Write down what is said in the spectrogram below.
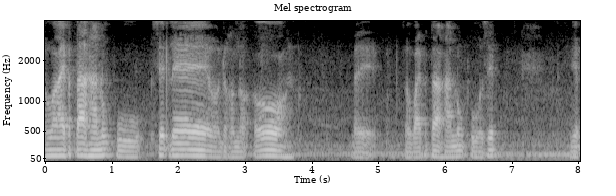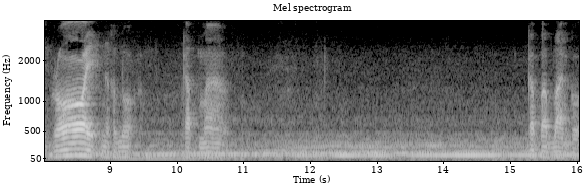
ถวายพระตาหารหลวงปู่เสร็จแล้วนะครับเนาะโอ้ได้ถวายพระตาหารหลวงปู่เสร็จ เรียบร้อยนะครับเนาะกลับมากลับมาบ้านก็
